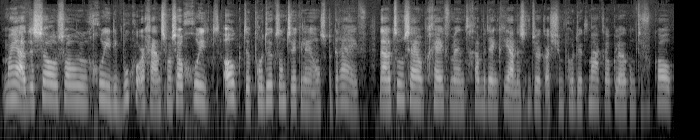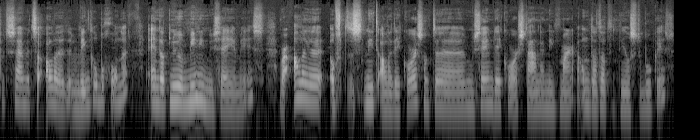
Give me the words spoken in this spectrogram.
Maar ja, dus zo, zo groeien die boeken organisch, maar zo groeit ook de productontwikkeling in ons bedrijf. Nou, toen zijn we op een gegeven moment gaan bedenken, ja, dat is natuurlijk als je een product maakt ook leuk om te verkopen. Toen zijn we met z'n allen een winkel begonnen. En dat nu een mini-museum is, waar alle, of niet alle decors, want de museumdecors staan er niet, maar omdat dat het nieuwste boek is.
